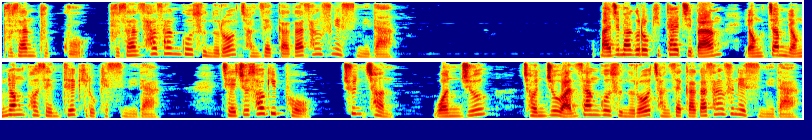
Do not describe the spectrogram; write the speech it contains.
부산 북구, 부산 사상구 순으로 전세가가 상승했습니다. 마지막으로 기타 지방 0.00% 기록했습니다. 제주 서귀포, 춘천, 원주, 전주 완산구 순으로 전세가가 상승했습니다.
